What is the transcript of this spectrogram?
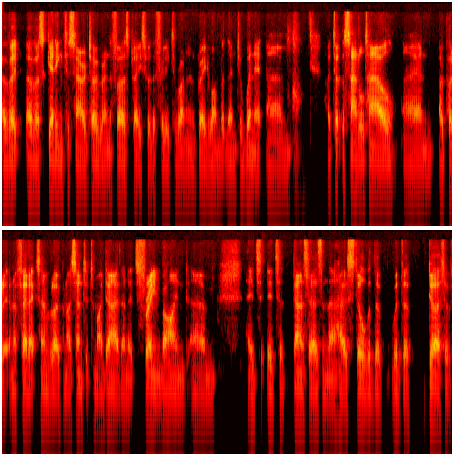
of it of us getting to Saratoga in the first place with a filly to run in a grade one but then to win it um, I took the saddle towel and I put it in a FedEx envelope and I sent it to my dad and it's framed behind um, it's it's downstairs in their house, still with the with the dirt of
